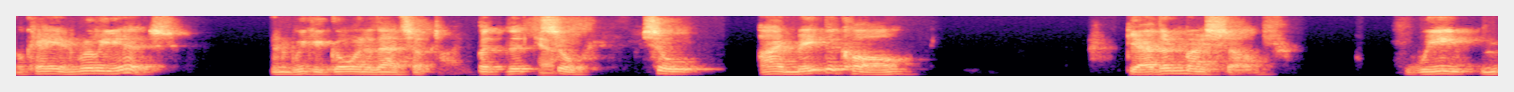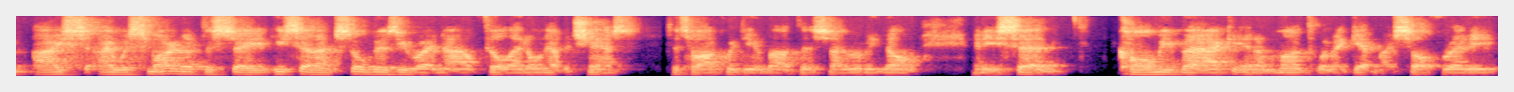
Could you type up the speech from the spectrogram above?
Okay. It really is. And we could go into that sometime. But the, yeah. so, so I made the call, gathered myself, we I, I was smart enough to say he said i'm so busy right now phil i don't have a chance to talk with you about this i really don't. And he said call me back in a month when i get myself ready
